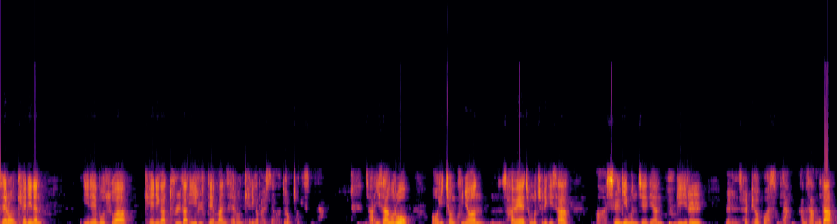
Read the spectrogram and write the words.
새로운 캐리는 1의 보수와 캐리가 둘 다 1일 때만 새로운 캐리가 발생하도록 정했습니다. 자, 이상으로 2009년 음, 사회 정보처리 기사 아, 실기 문제에 대한 풀이를 음, 살펴보았습니다. 감사합니다.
